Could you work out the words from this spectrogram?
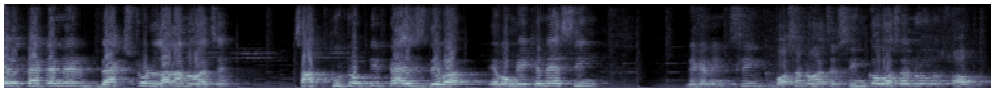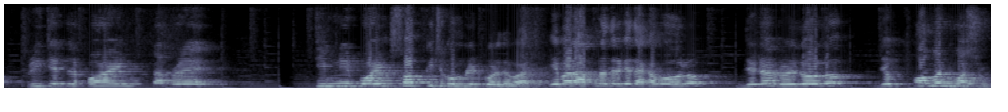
এল প্যাটার্নের ব্ল্যাক স্টোন লাগানো আছে। সাত ফুট অব্দি টাইলস দেওয়া এবং এখানে সিঙ্ক, দেখে নিন, সিঙ্ক বসানো আছে, সিঙ্কও বসানো, সব ফ্রিজের পয়েন্ট, তারপরে চিমনির পয়েন্ট, সব কিছু কমপ্লিট করে দেওয়া আছে। এবার আপনাদেরকে দেখাবো হলো, যেটা রইল হলো যে কমন ওয়াশরুম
